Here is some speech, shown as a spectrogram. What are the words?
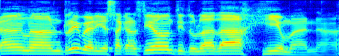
Grand River y esta canción titulada Human.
